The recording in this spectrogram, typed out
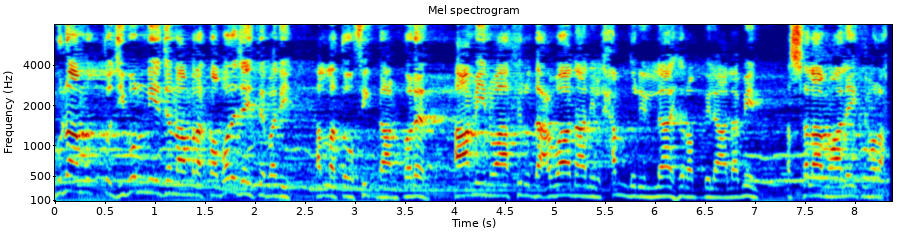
গুণামুক্ত জীবন নিয়ে যেন আমরা কবরে যাইতে পারি, আল্লাহ তৌফিক দান করেন। আমিন ওয়াফির দাওয়ান আলহামদুলিল্লাহ রবিল আলমিন। আসসালামু আলাইকুম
